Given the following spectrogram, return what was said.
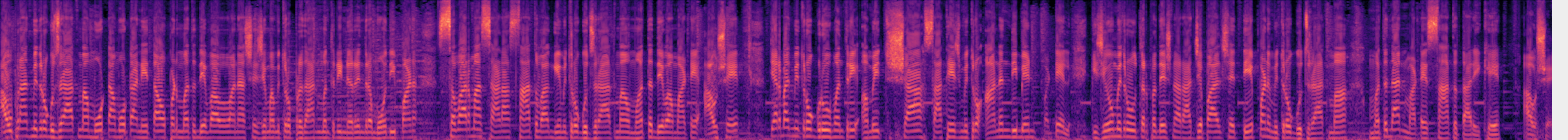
આ ઉપરાંત મિત્રો ગુજરાતમાં મોટા મોટા નેતાઓ પણ મત દેવા આવવાના છે. જેમાં મિત્રો પ્રધાનમંત્રી નરેન્દ્ર મોદી પણ સવારમાં સાડા સાત વાગ્યે મિત્રો ગુજરાતમાં મત દેવા માટે આવશે. ત્યારબાદ મિત્રો ગૃહમંત્રી અમિત શાહ સાથે જ મિત્રો આનંદીબેન પટેલ કે જેઓ મિત્રો ઉત્તર રાજ્યપાલ છે તે પણ મિત્રો ગુજરાતમાં મતદાન માટે સાત તારીખે આવશે.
